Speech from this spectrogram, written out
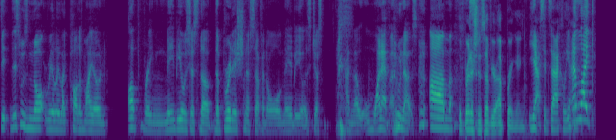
did, this was not really like part of my own upbringing. Maybe it was just the the Britishness of it all. Maybe it was just I don't know. Whatever. Who knows? Um. The Britishness of your upbringing. Yes, exactly. And like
